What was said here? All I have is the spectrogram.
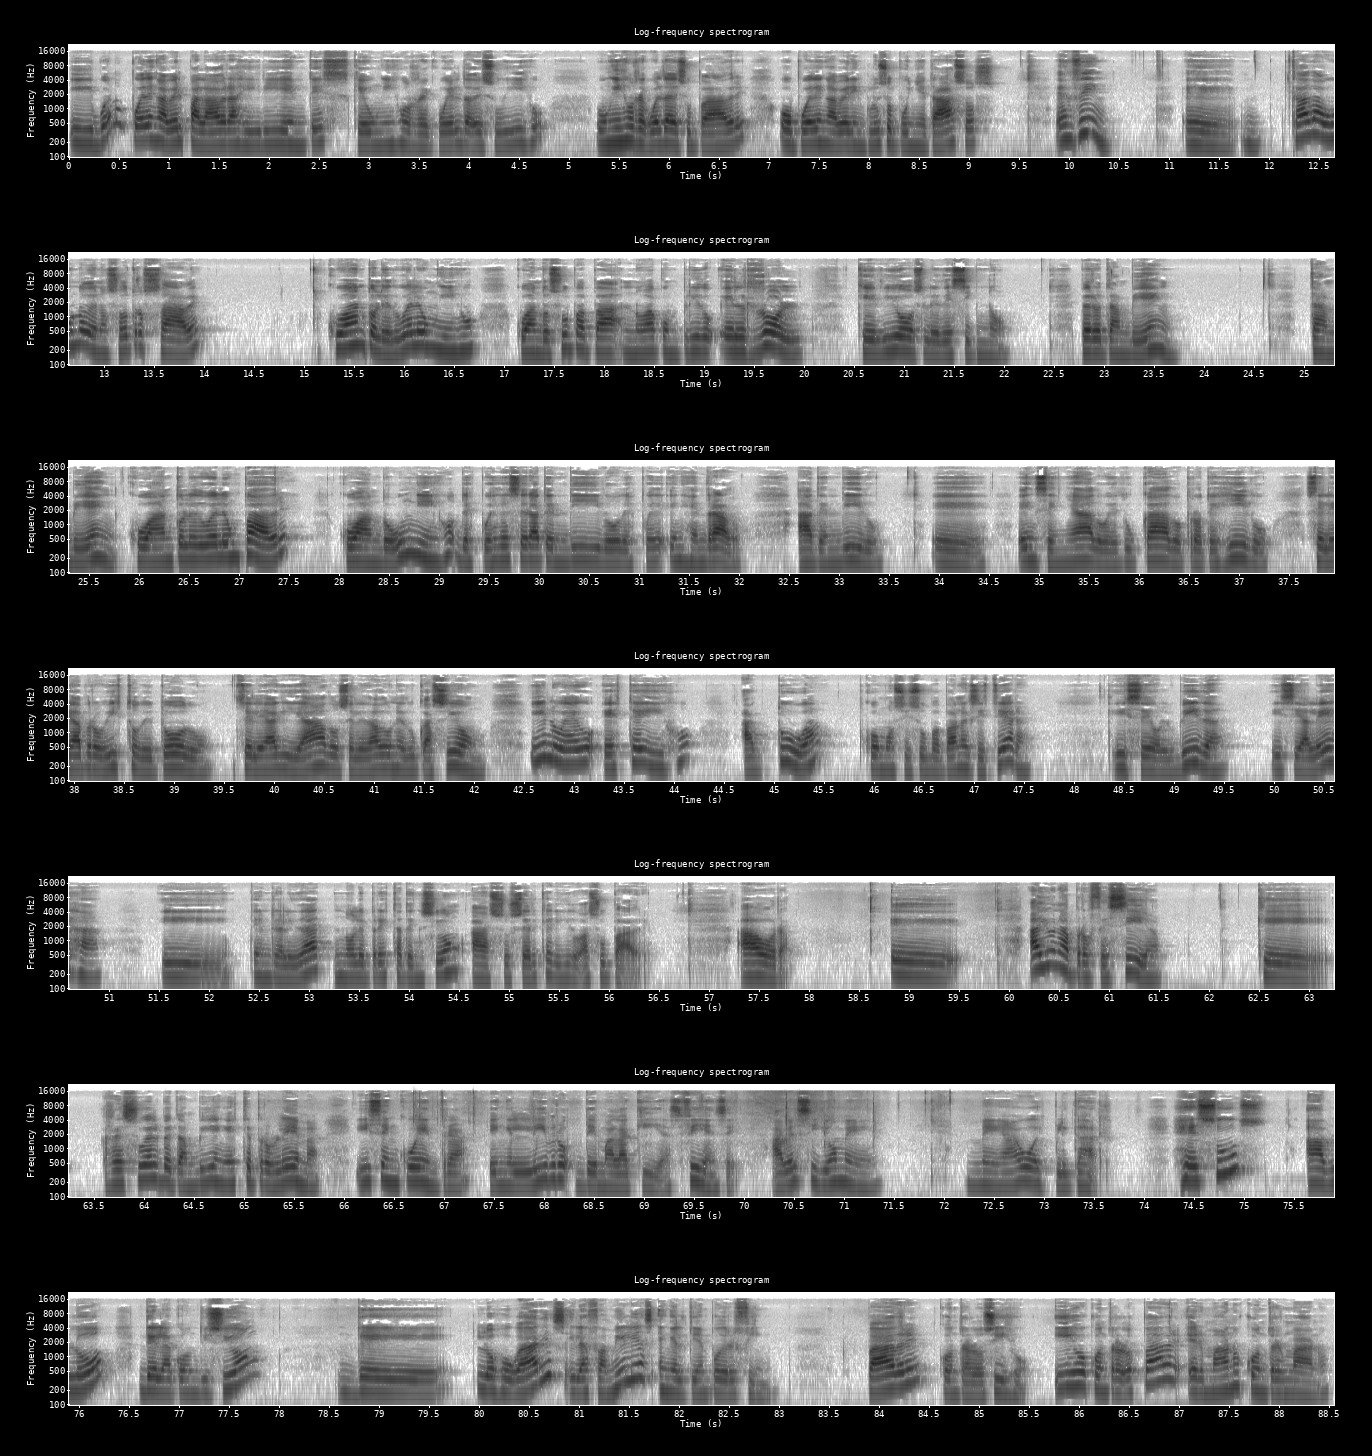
Y bueno, pueden haber palabras hirientes que un hijo recuerda de su hijo, un hijo recuerda de su padre, o pueden haber incluso puñetazos. En fin, eh, cada uno de nosotros sabe cuánto le duele a un hijo cuando su papá no ha cumplido el rol que Dios le designó. Pero también, también cuánto le duele a un padre cuando un hijo, después de ser atendido, después de engendrado, atendido, eh, enseñado, educado, protegido, se le ha provisto de todo, se le ha guiado, se le ha dado una educación y luego este hijo actúa como si su papá no existiera y se olvida y se aleja y en realidad no le presta atención a su ser querido, a su padre. Ahora, eh, hay una profecía que resuelve también este problema y se encuentra en el libro de Malaquías. Fíjense, a ver si yo me, me hago explicar. Jesús habló de la condición de los hogares y las familias en el tiempo del fin. Padre contra los hijos, hijos contra los padres, hermanos contra hermanos,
